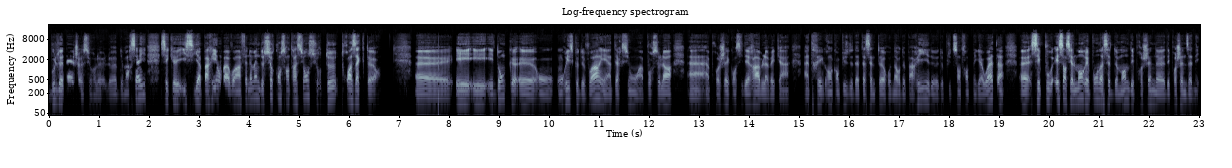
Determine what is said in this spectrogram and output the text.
boule de neige sur le hub de Marseille. C'est qu'ici à Paris, on va avoir un phénomène de surconcentration sur 2-3 acteurs. Heu et donc, on risque de voir et Interxion a pour cela un projet considérable avec un très grand campus de data center au nord de Paris de plus de 130 mégawatts. Heu, c'est pour essentiellement répondre à cette demande des prochaines, des prochaines années.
